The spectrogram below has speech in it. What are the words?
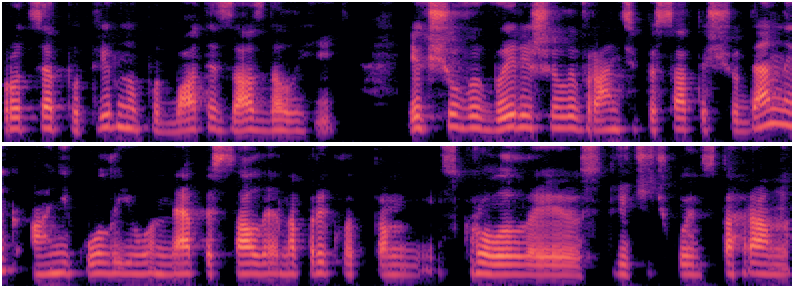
Про це потрібно подбати заздалегідь. Якщо ви вирішили вранці писати щоденник, а ніколи його не писали, наприклад, там скролили стрічечку інстаграмну,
